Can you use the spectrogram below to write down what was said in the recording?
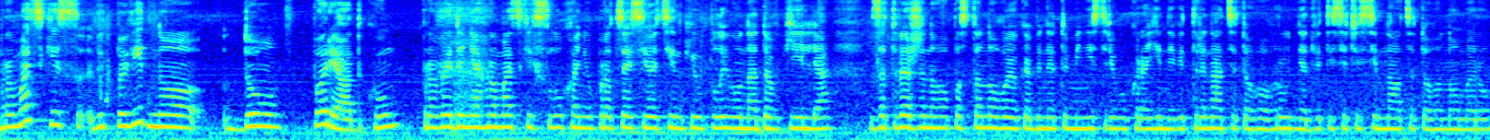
Громадські відповідно до порядку проведення громадських слухань у процесі оцінки впливу на довкілля, затвердженого постановою Кабінету міністрів України від 13 грудня 2017 номеру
